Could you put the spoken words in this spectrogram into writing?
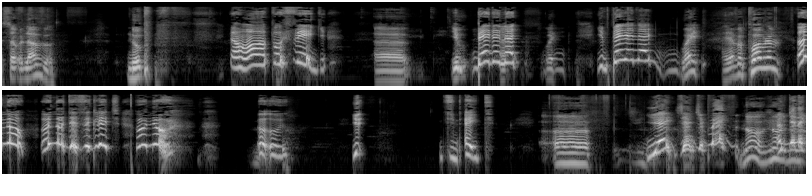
So love. Nope. Oh, poor fig. Uh, you Better Uh, not. wait. You better not. Wait. I have a problem. Oh no! Oh no! There's a glitch. Oh no! Uh oh. You. It's eight. Uh, You ate gingerbread. no, no. I'm gonna no.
